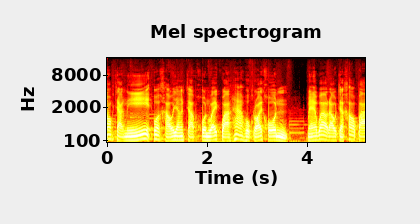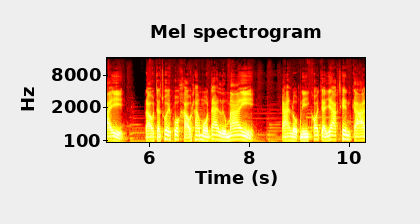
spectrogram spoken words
นอกจากนี้ พวกเขายังจับคนไว้กว่า 5-600 คน แม้ว่าเราจะเข้าไป เราจะช่วยพวกเขาทั้งหมดได้หรือไม่ การหลบหนีก็จะยากเช่นกัน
